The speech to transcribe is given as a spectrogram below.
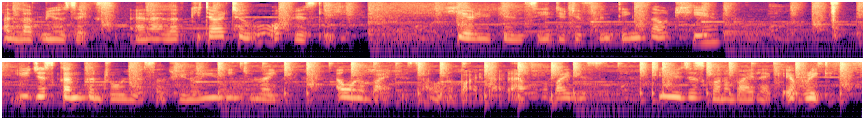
I love music and i love guitar too obviously. Here you can see the different things out here. You just can't control yourself you know. You need to like i want to buy this i want to buy that i want to buy this. And you're just gonna buy like everything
